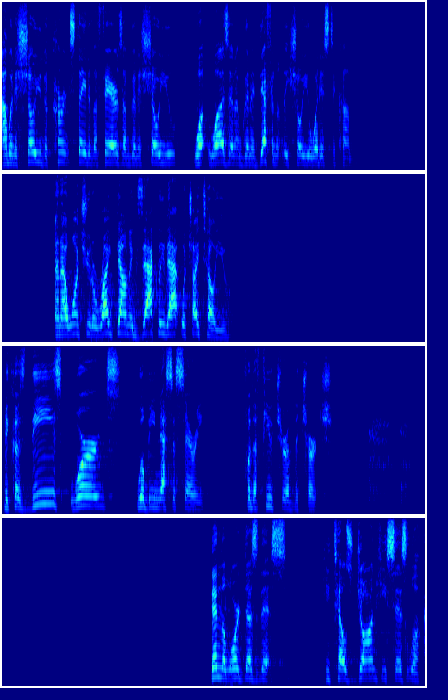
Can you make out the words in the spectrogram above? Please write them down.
I'm going to show you the current state of affairs. I'm going to show you what was, and I'm going to definitely show you what is to come. And I want you to write down exactly that which I tell you because these words will be necessary for the future of the church. Then the Lord does this. He tells John, He says, Look,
